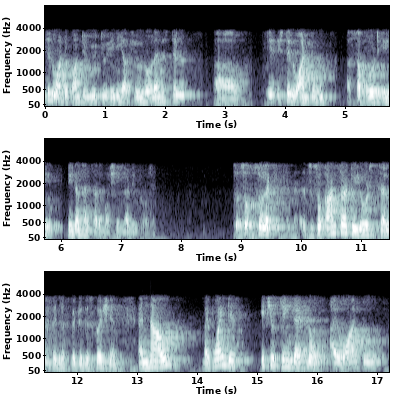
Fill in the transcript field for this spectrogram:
still want to contribute to any of your role and still uh, still want to support a data science or a machine learning project. So, so, so let's so answer to yourself with respect to this question. And now my point is, if you think that no, I want to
